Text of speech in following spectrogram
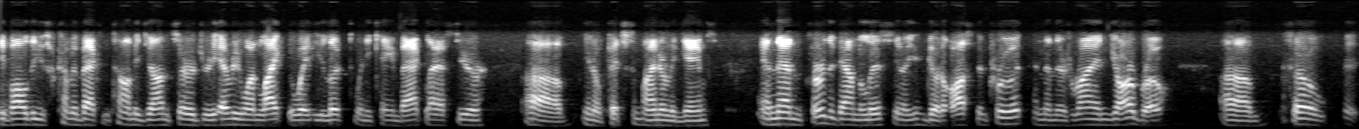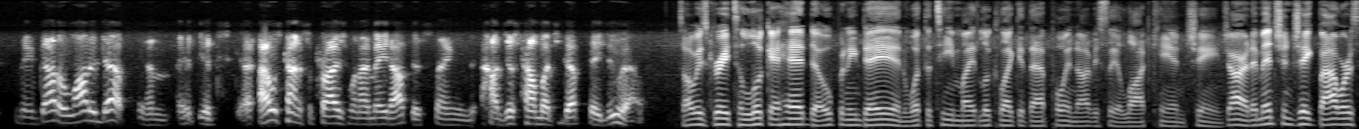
Eovaldi's coming back from Tommy John surgery. Everyone liked the way he looked when he came back last year. Uh, you know, pitched some minor league games. And then further down the list, you know, you can go to Austin Pruitt, and then there's Ryan Yarbrough. Um, so they've got a lot of depth, and it, it's. I was kind of surprised when I made out this thing how just how much depth they do have. It's always great to look ahead to opening day and what the team might look like at that point. And obviously, a lot can change. All right, I mentioned Jake Bauers.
